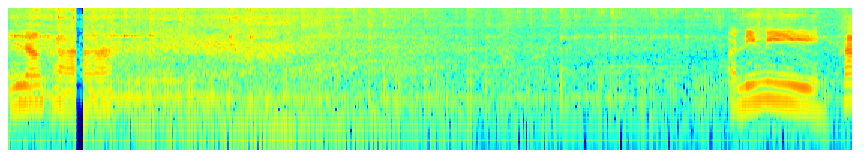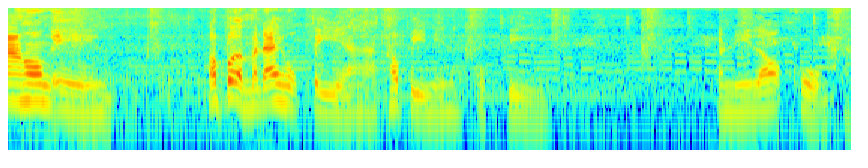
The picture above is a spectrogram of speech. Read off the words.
นี่นะคะอันนี้มีห้าห้องเองเขาเปิดมาได้หกปีนะคะ เข้าปีนี้นะหกปี อันนี้เล้อโขงค่ะ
